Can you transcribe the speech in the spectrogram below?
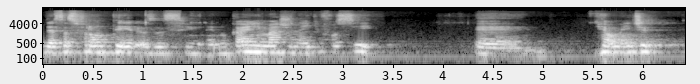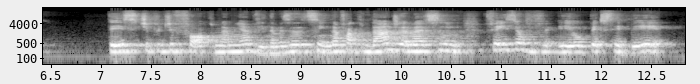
dessas fronteiras assim né? nunca imaginei que fosse é, realmente ter esse tipo de foco na minha vida. Mas, assim, na faculdade, ela, assim, fez eu, eu perceber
